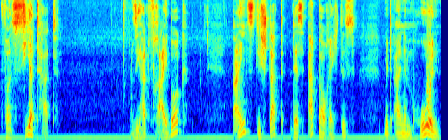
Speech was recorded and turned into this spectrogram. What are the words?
forciert hat. Sie hat Freiburg, einst die Stadt des Erdbaurechtes, mit einem hohen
